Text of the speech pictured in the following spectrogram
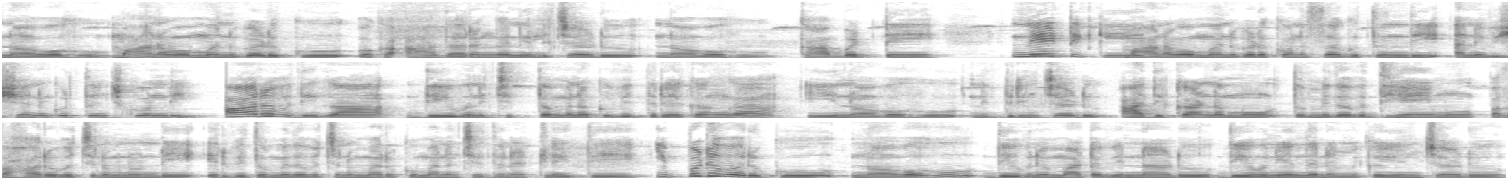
నవహు. మానవ మనుగడకు ఒక ఆధారంగా నిలిచాడు నవహు. కాబట్టే నేటికి మానవ మనుగడ కొనసాగుతుంది అనే విషయాన్ని గుర్తుంచుకోండి. ఆరవదిగా దేవుని చిత్తమునకు వ్యతిరేకంగా ఈ నోవహు నిద్రించాడు. ఆది కాండము తొమ్మిదవ అధ్యాయము పదహారు వచనం నుండి ఇరవై తొమ్మిదవ వచనం వరకు మనం చదివినట్లయితే ఇప్పటి వరకు నోవహు దేవుని మాట విన్నాడు దేవుని ఎందు నమ్మిక ఉంచాడు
